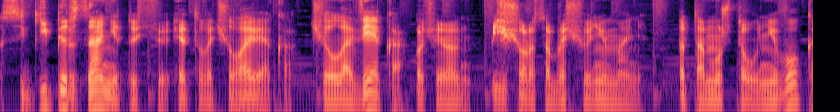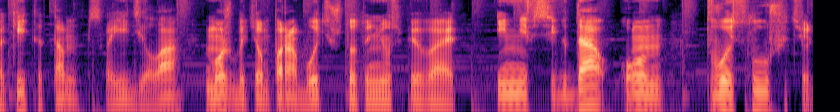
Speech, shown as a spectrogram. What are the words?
с гиперзанятостью этого человека. Человека, очень, еще раз обращу внимание, потому что у него какие-то там свои дела. Может быть, он по работе что-то не успевает. И не всегда он твой слушатель.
